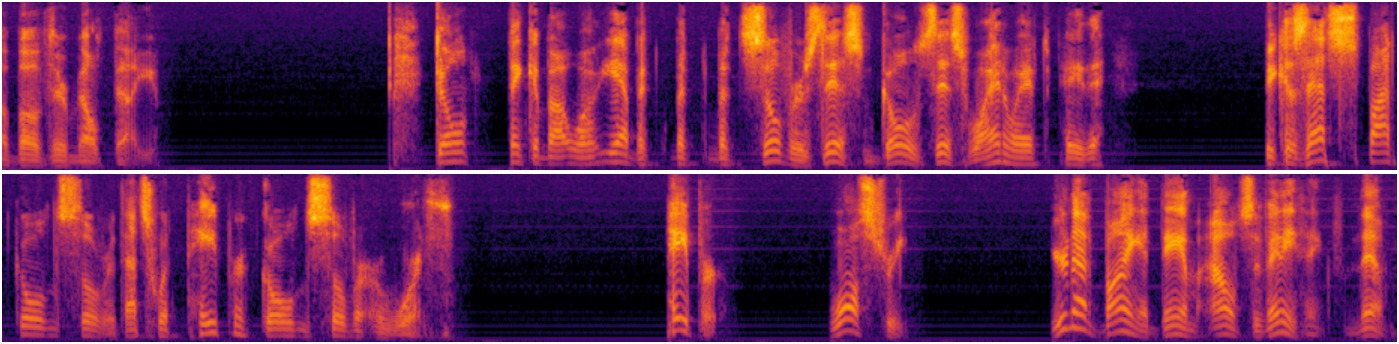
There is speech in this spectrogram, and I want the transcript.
above their melt value. Don't think about well, yeah, but but but silver's this and gold's this. Why do I have to pay that? Because that's spot gold and silver. That's what paper, gold, and silver are worth. Paper, Wall Street, you're not buying a damn ounce of anything from them.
